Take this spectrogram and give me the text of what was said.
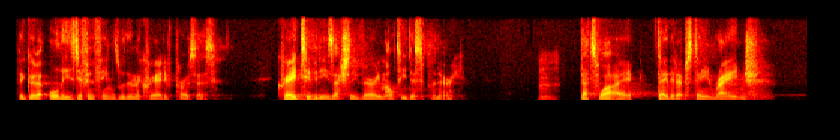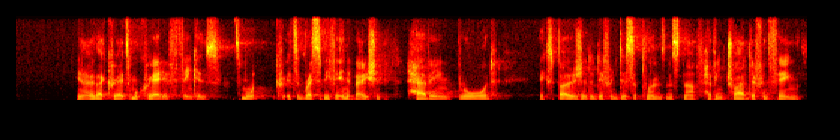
They're good at all these different things within the creative process creativity is actually very multidisciplinary. Mm. That's why David Epstein range, you know, that creates more creative thinkers. It's more, it's a recipe for innovation. Having broad exposure to different disciplines and stuff, having tried different things.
